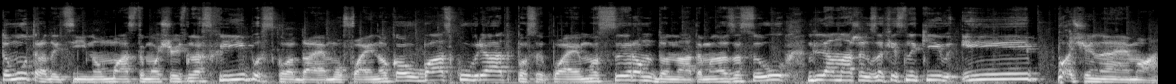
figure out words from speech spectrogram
Тому традиційно мастимо щось на хліб, складаємо файно ковбаску в ряд, посипаємо сиром, донатимо на ЗСУ для наших захисників і починаємо.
